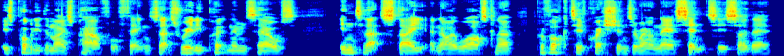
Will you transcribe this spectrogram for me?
is probably the most powerful thing. So that's really putting themselves into that state, and I will ask kind of provocative questions around their senses. So they're,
